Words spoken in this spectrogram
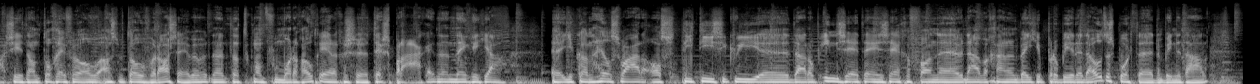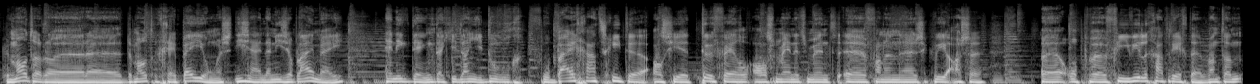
als je dan toch even als we het over Assen hebben... dat, dat kwam vanmorgen ook ergens ter sprake. En dan denk ik, ja... eh, je kan heel zwaar als TT-circuit eh, daarop inzetten en zeggen van... eh, nou, we gaan een beetje proberen de autosport naar binnen te halen. De, motor, de MotoGP-jongens, die zijn daar niet zo blij mee. En ik denk dat je dan je doel voorbij gaat schieten... als je te veel als management van een circuit Assen eh, op eh, vier wielen gaat richten. Want dan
